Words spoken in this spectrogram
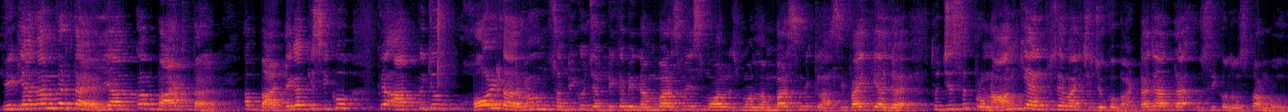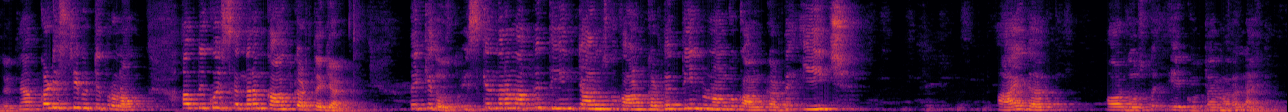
ये क्या काम करता है? ये आपका बांटता है। अब बांटेगा किसी को कि आपके जो होल टर्म है, उन सभी को जब भी कभी नंबर्स में स्मॉल स्मॉल नंबर्स में क्लासिफाई किया जाए तो जिस प्रोनाउन की हेल्प से हमारी चीज़ों को बांटा जाता है, उसी को दोस्तों हम बोल देते हैं आपका डिस्ट्रीब्यूटिव प्रोनाउन अब देखो इसके अंदर हम काउंट करते क्या है? देखिए दोस्तों, इसके अंदर हम आपके तीन टर्म्स को काउंट करते हैं, तीन प्रोनाउन को काउंट करते हैं ईच आइदर और दोस्तों, एक होता है हमारा नाइदर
